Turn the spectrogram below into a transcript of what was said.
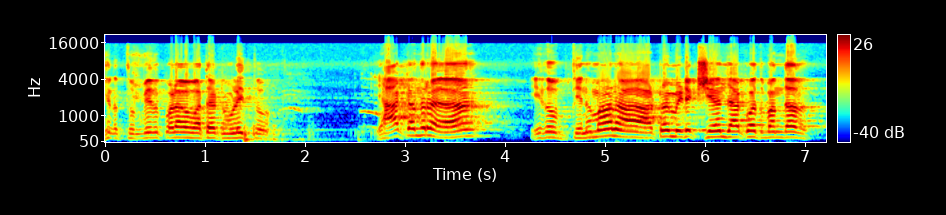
ಇನ್ನು ತುಂಬಿದ ಕೊಡ ಒತ್ತಟ್ಟು ಉಳಿತು. ಯಾಕಂದ್ರೆ ಇದು ದಿನಮಾನ ಆಟೋಮೆಟಿಕ್ ಚೇಂಜ್ ಹಾಕೋದು ಬಂದದ.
